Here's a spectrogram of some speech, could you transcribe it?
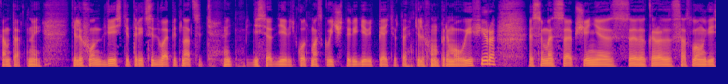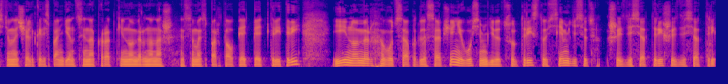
контактные Телефон 232 15 59, код Москвы 495, это телефон прямого эфира. СМС-сообщение со словом «Вести» в начале корреспонденции на краткий номер на наш СМС-портал 5533 и номер WhatsApp для сообщений 8 903 170 63 63.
